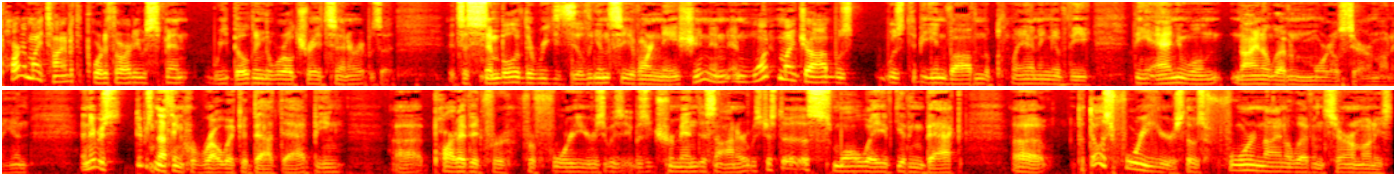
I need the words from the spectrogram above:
part of my time at the Port Authority was spent rebuilding the World Trade Center. It was a it's a symbol of the resiliency of our nation, and, and one of my job was was to be involved in the planning of the the annual 9/11 memorial ceremony, and and there was there was nothing heroic about that. Being uh, part of it for, for four years. It was it was a tremendous honor. It was just a, a small way of giving back. Uh, but those four years, those four 9/11 ceremonies,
